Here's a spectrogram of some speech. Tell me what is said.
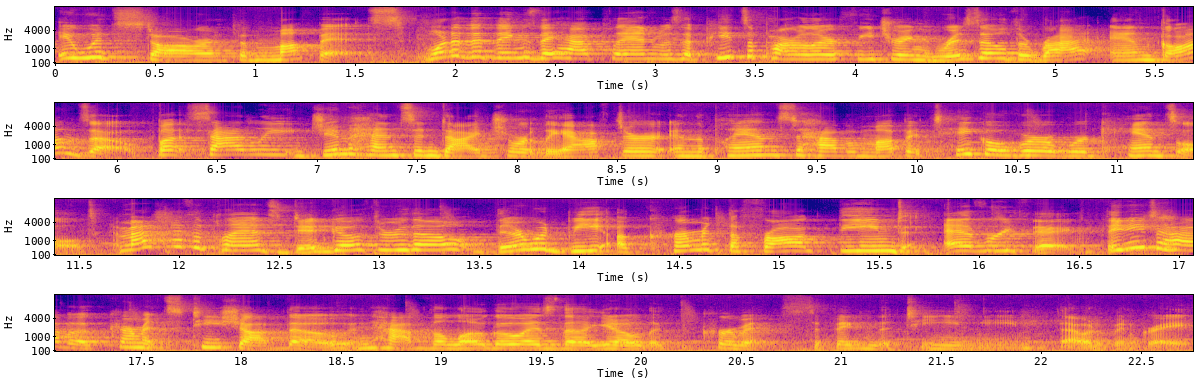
it would star the Muppets. One of the things they had planned was a pizza parlor featuring Rizzo the Rat and Gonzo, but sadly Jim Henson died shortly after and the plans to have a Muppet takeover were cancelled. Imagine if the plans did go through though, there would be a Kermit the Frog themed everything. They need to have a Kermit's tea shop though and have the logo as the, you know, the Kermit sipping the tea meme. That would have been great.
